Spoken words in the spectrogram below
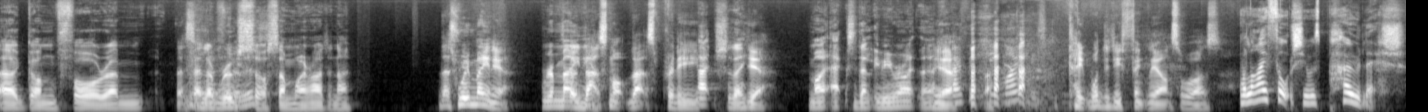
uh, gone for um, Let's see where Phill Belarus or somewhere. I don't know. that's Romania. So Romania. that's not. That's pretty. actually yeah, might accidentally be right there. yeah. Might be. Kate, what did you think the answer was? Well, I thought she was Polish.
